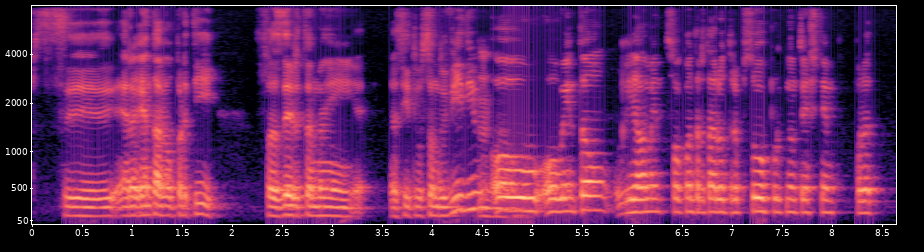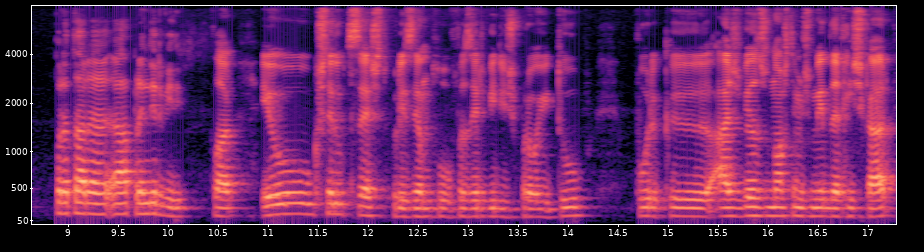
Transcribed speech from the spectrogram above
se era rentável para ti fazer também a situação do vídeo Uhum. ou, ou então realmente só contratar outra pessoa porque não tens tempo para, para estar a, a aprender vídeo. Claro. Eu gostei do que disseste, por exemplo, fazer vídeos para o YouTube, porque às vezes nós temos medo de arriscar.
